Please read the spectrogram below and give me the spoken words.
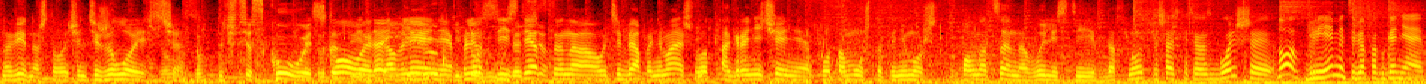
Но видно, что очень тяжело ей сейчас. Да, все сковывает. вот это, Сковывает да, давление, легкие плюс, тоже, естественно, у тебя, понимаешь, вот ограничения по тому, что ты не можешь полноценно вылезти и вдохнуть. дышать хотелось больше, но время тебя подгоняет.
